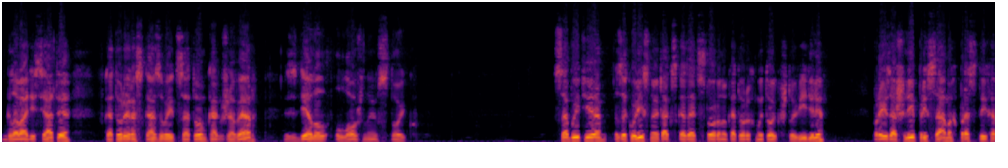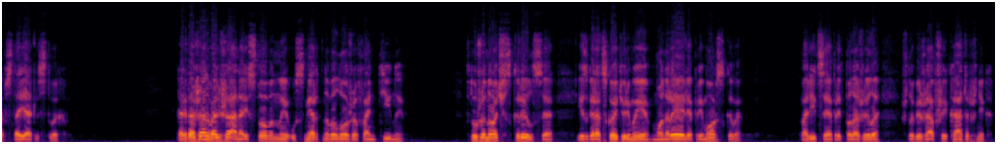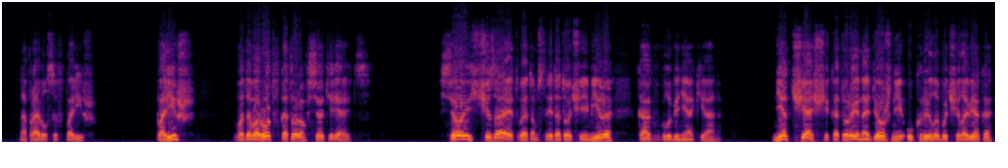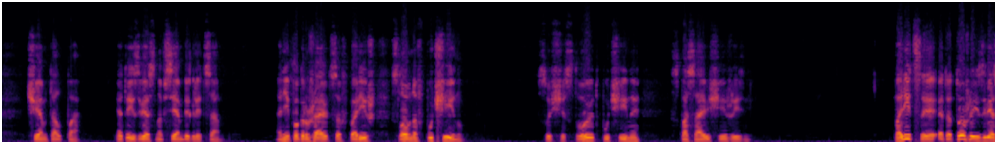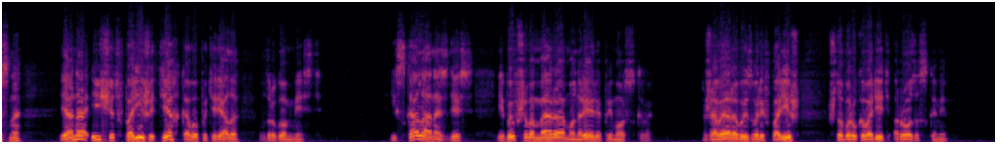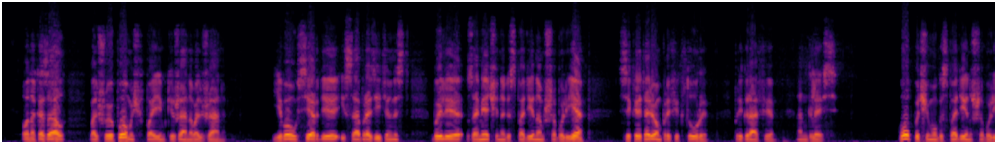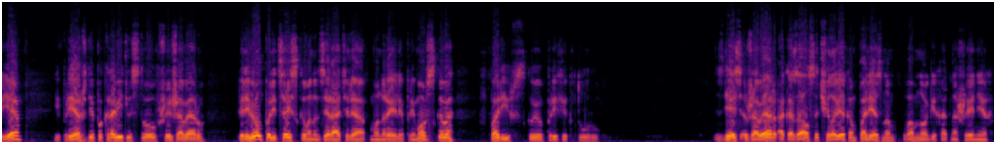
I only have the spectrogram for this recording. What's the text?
Глава 10, в которой рассказывается о том, как Жавер сделал ложную стойку. События, закулисную, так сказать, сторону которых мы только что видели, произошли при самых простых обстоятельствах. Когда Жан Вальжан, арестованный у смертного ложа Фантины, в ту же ночь скрылся из городской тюрьмы Монреля Приморского, полиция предположила, что бежавший каторжник направился в Париж. Париж — водоворот, в котором все теряется. Все исчезает в этом средоточии мира, как в глубине океана. Нет чаще, которая надежнее укрыла бы человека, чем толпа. Это известно всем беглецам. Они погружаются в Париж, словно в пучину. Существуют пучины, спасающие жизнь. Полиции это тоже известно, и она ищет в Париже тех, кого потеряла в другом месте. Искала она здесь и бывшего мэра Монреля Приморского. Жавера вызвали в Париж, чтобы руководить розысками. Он оказал большую помощь в поимке Жана Вальжана. Его усердие и сообразительность были замечены господином Шабулье, секретарем префектуры при графе Англесе. Вот почему господин Шабулье, и прежде покровительствовавший Жаверу, перевел полицейского надзирателя Монреля Приморского в парижскую префектуру. Здесь Жавер оказался человеком полезным во многих отношениях,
